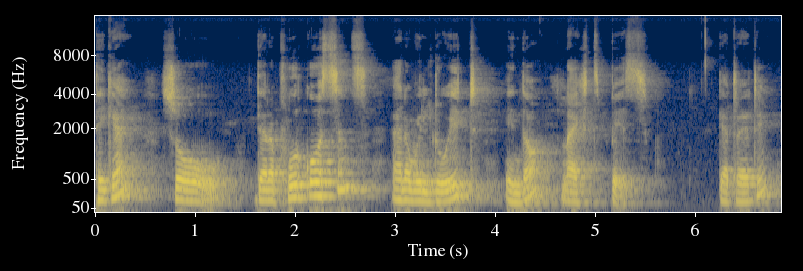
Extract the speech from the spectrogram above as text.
ठीक है so there are four questions and I will do it in the next page. Get ready?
